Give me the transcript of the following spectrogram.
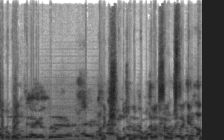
চেকোপাই অনেক সুন্দর সুন্দর কবুতর আসছে উঠছে কিন্তু।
